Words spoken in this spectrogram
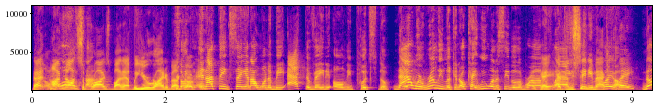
that in a I'm long not time. surprised by that, but you're right about So, that. and I think saying I want to be activated only puts the. Now we're really looking. Okay, we want to see the LeBron. Okay, of have you seen him playoff. activate? No,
